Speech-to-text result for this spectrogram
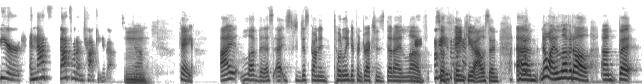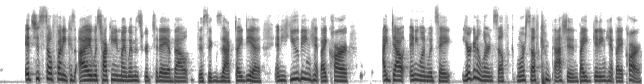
fear? And that's that's what i'm talking about. Mm. Yeah. Okay. Yeah. I love this. Uh, it's just gone in totally different directions that I love. Okay, is So thank okay? you, Alison. Um, no, I love it all. Um, but it's just so funny because I was talking in my women's group today about this exact idea. And you being hit by car, I doubt anyone would say you're going to learn self more self compassion by getting hit by a car.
